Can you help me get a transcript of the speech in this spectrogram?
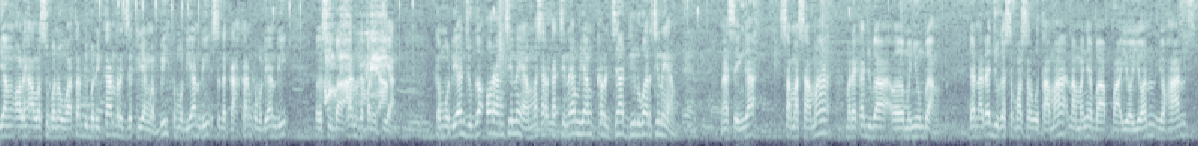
yang oleh Allah Subhanahu wa taala diberikan rezeki yang lebih kemudian disedekahkan kemudian disumbangkan ke panitia. Kemudian juga orang Cineam, masyarakat Cineam yang kerja di luar Cineam. Nah, sehingga sama-sama mereka juga e, menyumbang. Dan ada juga sponsor utama namanya Bapak Yoyon Yohans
